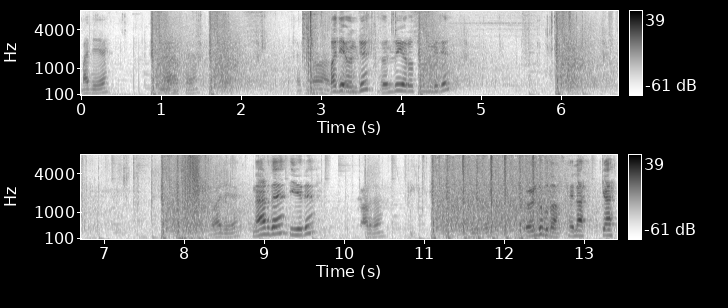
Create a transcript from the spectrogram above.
Hadi. Ya. Ortaya. Tepede var. Hadi öldü. Öldü Yaroto'nun biri. Hadi. Nerede diğeri? Yukarıda. Öldü bu da. Helal. Gel.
